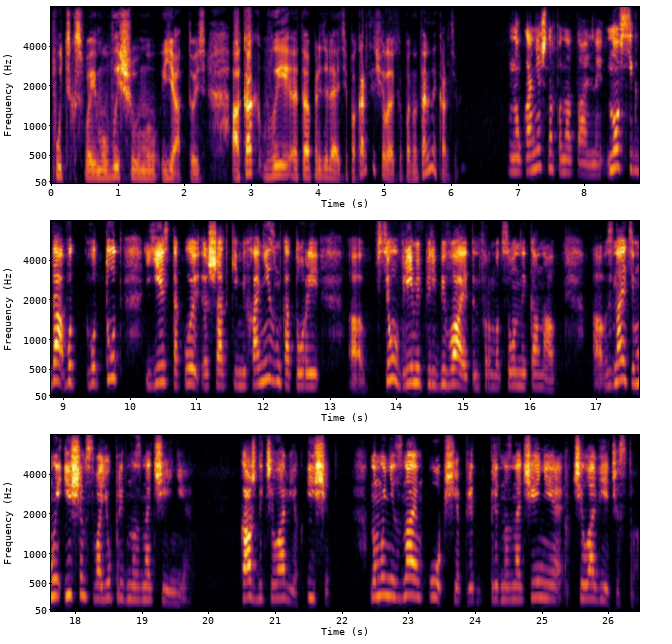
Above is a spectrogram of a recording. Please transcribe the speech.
путь к своему высшему я. То есть, а как вы это определяете? По карте человека, по натальной карте? Ну, конечно, по натальной. Но всегда, вот, вот тут есть такой э, шаткий механизм, который все время перебивает информационный канал. А, Вы знаете, мы ищем свое предназначение. Каждый человек ищет. Но мы не знаем общее пред- предназначение человечества.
